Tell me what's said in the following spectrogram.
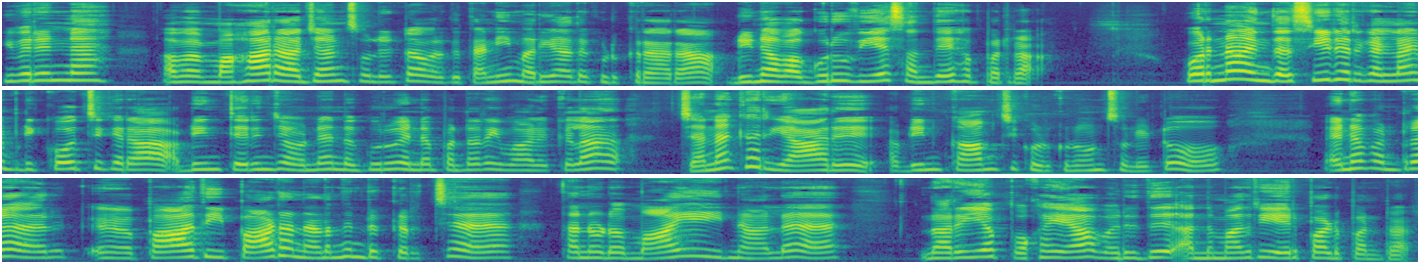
இவர் என்ன? அவர் மகாராஜான்னு சொல்லிட்டு அவருக்கு தனி மரியாதை கொடுக்குறாரா? அப்படின்னு அவள் குருவியே சந்தேகப்படுறா. ஒரு நாள் இந்த சீடர்கள்லாம் இப்படி கோச்சிக்கிறா அப்படின்னு தெரிஞ்ச உடனே அந்த குரு என்ன பண்ணுறாரு இவாளுக்கெல்லாம் ஜனகர் யார்? அப்படின்னு காமிச்சு கொடுக்கணும்னு சொல்லிட்டு என்ன பண்ணுறார் பாதி பாடம் நடந்துட்டு இருக்கிறச்ச தன்னோட மாயையினால் நிறைய புகையாக வருது அந்த மாதிரி ஏற்பாடு பண்ணுறார்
